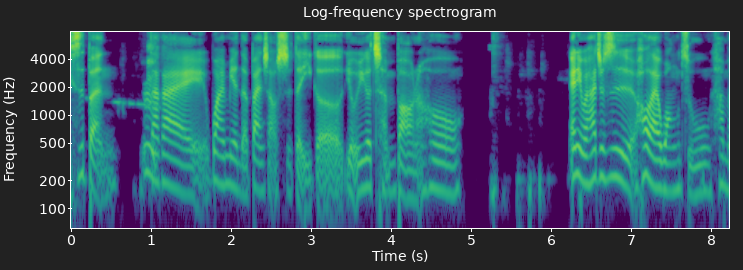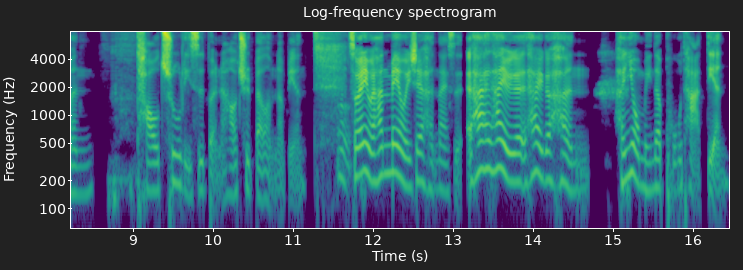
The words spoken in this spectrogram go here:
斯本大概外面的半小时的一个有一个城堡，然后 Anyway，他就是后来王族他们逃出里斯本，然后去 Belem 那边，嗯，所以 Anyway，它那边有一些很 nice，他他有一个他有一个很很有名的葡塔店。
